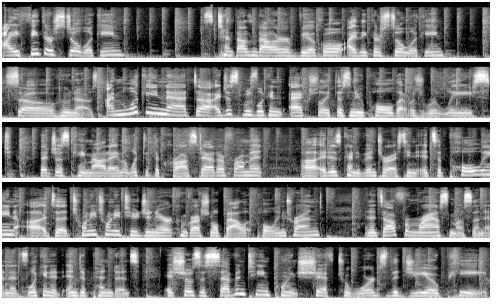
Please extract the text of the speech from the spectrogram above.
I think they're still looking. It's ten thousand dollar vehicle. I think they're still looking. So who knows? I'm looking at. Uh, I just was looking actually at this new poll that was released that just came out. I haven't looked at the cross data from it. Uh, it is kind of interesting. It's a polling. Uh, it's a 2022 generic congressional ballot polling trend, and it's out from Rasmussen, and it's looking at independents. It shows a 17 point shift towards the GOP,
